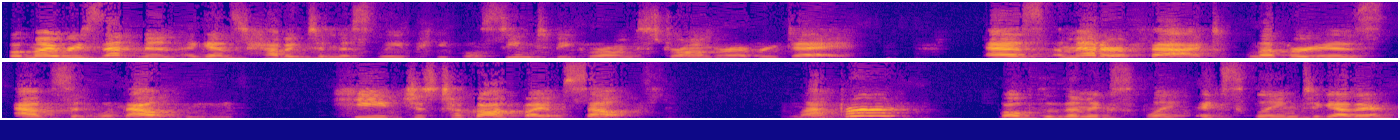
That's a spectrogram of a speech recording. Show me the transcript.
but my resentment against having to mislead people seemed to be growing stronger every day. As a matter of fact, Leper is absent without leave. He just took off by himself. Leper? Both of them exclaim, exclaimed together.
